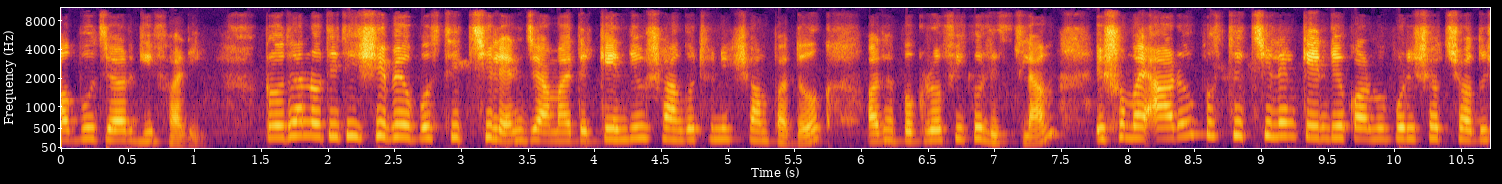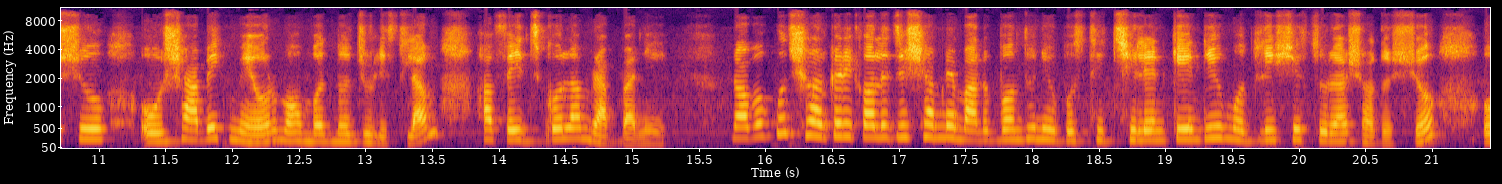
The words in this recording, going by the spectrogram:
আবুজার গিফারি। প্রধান অতিথি হিসেবে উপস্থিত ছিলেন জামায়াতের কেন্দ্রীয় সাংগঠনিক সম্পাদক অধ্যাপক রফিকুল ইসলাম। এ সময় আরও উপস্থিত ছিলেন কেন্দ্রীয় কর্মপরিষদ সদস্য ও সাবেক মেয়র মোহাম্মদ নজরুল ইসলাম, হাফেজ গোলাম রাব্বানী। নবাবগঞ্জ সরকারি কলেজের সামনে মানববন্ধনে উপস্থিত ছিলেন কেন্দ্রীয় মজলিসে সুরা সদস্য ও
